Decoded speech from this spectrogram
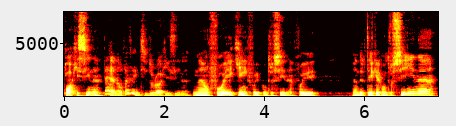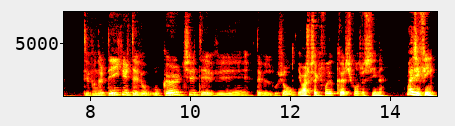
Rock e Cena? É, não, faz sentido Rock sim, né? Não, foi quem foi contra o Cena? Foi Undertaker contra o Cena. Teve o Undertaker, teve o Kurt, teve. Teve o show? Eu acho que isso aqui foi o Kurt contra o Cena. Mas enfim.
